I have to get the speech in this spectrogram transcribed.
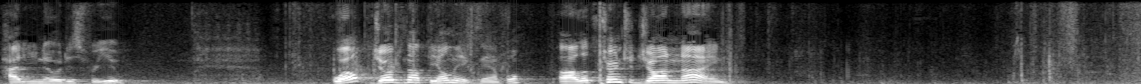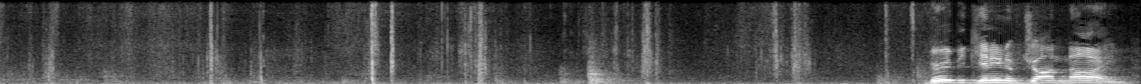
How do you know it is for you? Well, Job's not the only example. Uh, let's turn to John 9. Very beginning of John 9.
